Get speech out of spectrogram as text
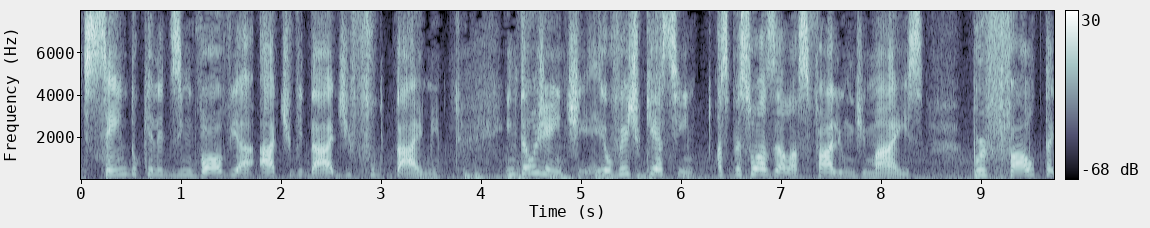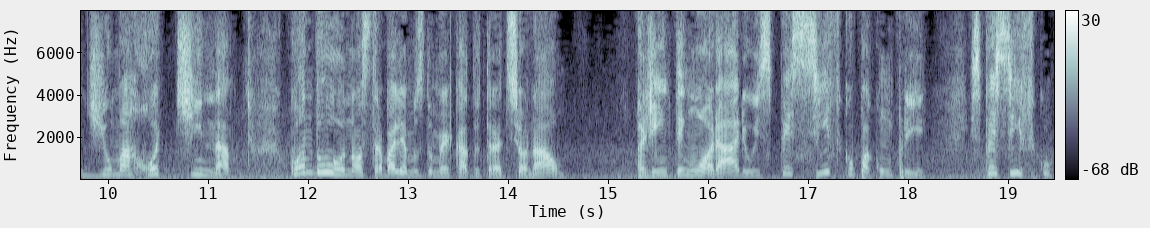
Sendo que ele desenvolve a atividade full time. Então, gente, eu vejo que assim, as pessoas elas falham demais por falta de uma rotina. Quando nós trabalhamos no mercado tradicional, a gente tem um horário específico para cumprir específico.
